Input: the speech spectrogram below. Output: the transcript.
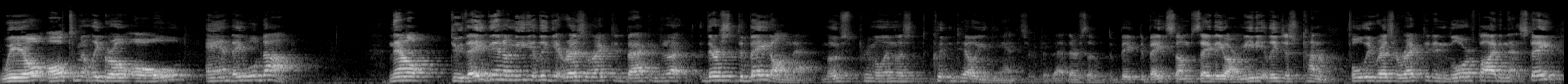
will ultimately grow old and they will die. Now, do they then immediately get resurrected back into There's debate on that. Most premillennialists couldn't tell you the answer to that. There's a big debate. Some say they are immediately just kind of fully resurrected and glorified in that state.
